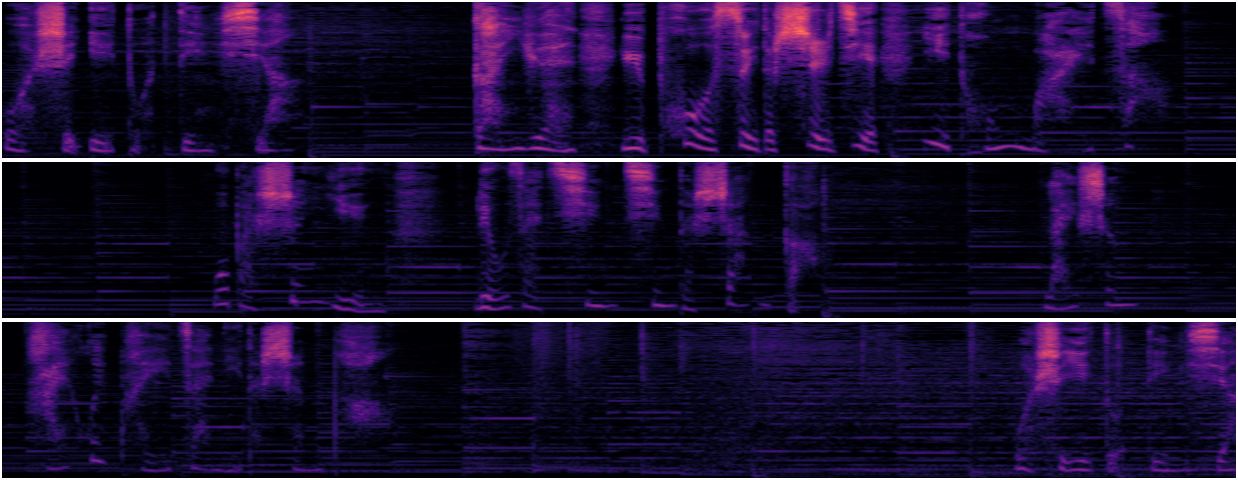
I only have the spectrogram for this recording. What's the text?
我是一朵丁香，甘愿与破碎的世界一同埋葬。我把身影留在青青的山岗，来生还会陪在你的身旁。我是一朵丁香，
